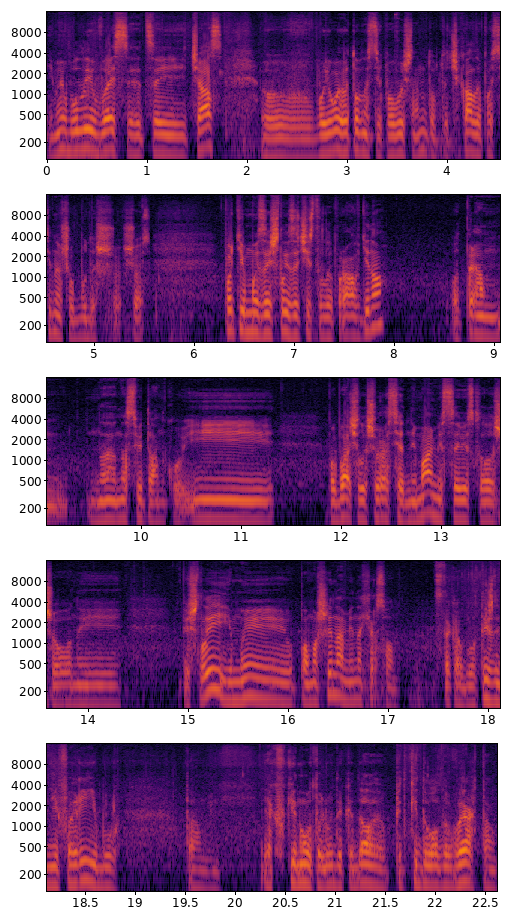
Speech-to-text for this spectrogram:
І ми були весь цей час е, в бойовій готовності повишено, ну, тобто чекали постійно, що буде щось. Потім ми зайшли, зачистили Правдіно, от прямо на, на світанку, і побачили, що Росія нема. Місцеві сказали, що вони пішли, і ми по машинам і на Херсон. Це така була тиждень ейфорії був. Там, як в кіно, то люди кидали, підкидували вверх. Там,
